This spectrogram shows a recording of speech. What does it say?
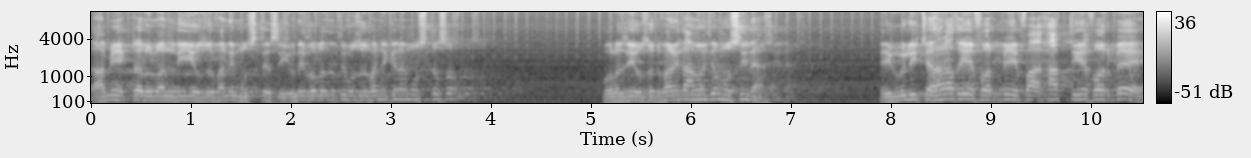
আমি একটা রুমাল নিয়ে উজু পানি মুছতেছি। উনি বলো তুমি উজু পানি কেন মুছতেছো? বলে, যে উজুর পানি তো আমি তো মুছি না। এগুলি চেহারা থেকে পড়বে হাত থেকে পড়বে।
